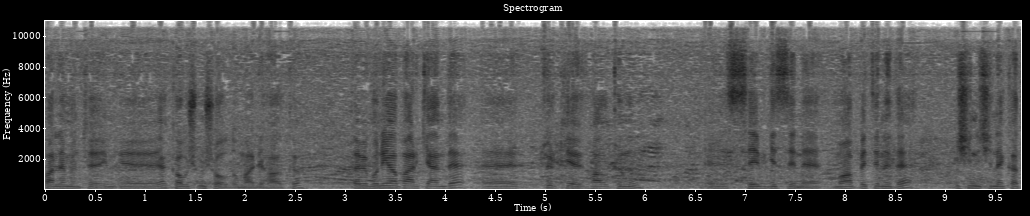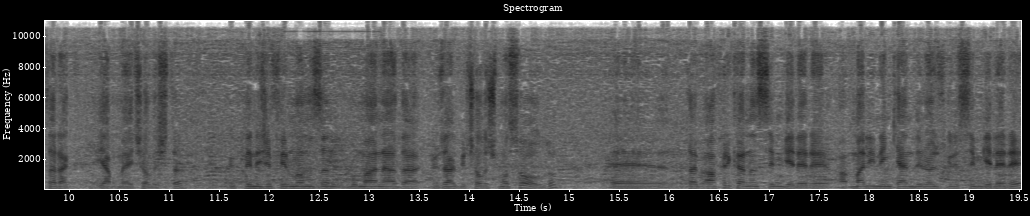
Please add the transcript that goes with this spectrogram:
parlamentoya kavuşmuş oldu Mali halkı. Tabii bunu yaparken de e, Türkiye halkının e, sevgisini, muhabbetini de işin içine katarak yapmaya çalıştı. Yüklenici firmamızın bu manada güzel bir çalışması oldu. E, tabii Afrika'nın simgeleri, Mali'nin kendi özgür simgeleri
